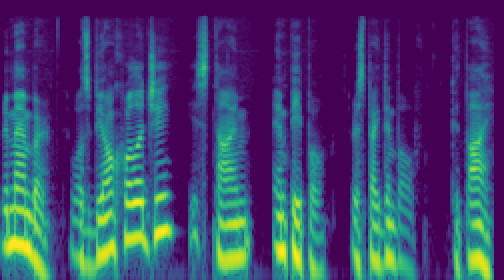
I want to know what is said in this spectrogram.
remember what's beyond horology is time and people. Respect them both. Goodbye.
